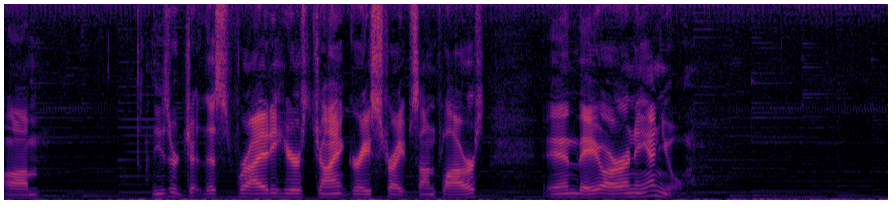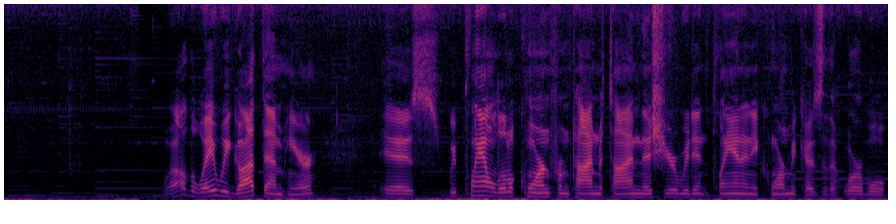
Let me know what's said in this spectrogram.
um, these are this variety here is giant gray striped sunflowers, and they are an annual. Well, the way we got them here is we plant a little corn from time to time. This year we didn't plant any corn because of the horrible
